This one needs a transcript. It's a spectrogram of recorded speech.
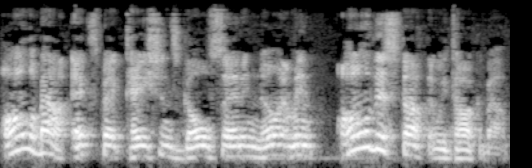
all about expectations, goal setting. No, I mean, all of this stuff that we talk about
